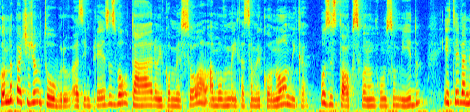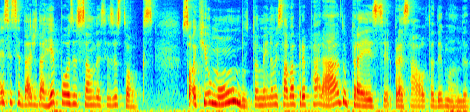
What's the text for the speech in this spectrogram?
Quando a partir de outubro as empresas voltaram e começou a, movimentação econômica, os estoques foram consumidos e teve a necessidade da reposição desses estoques. Só que o mundo também não estava preparado para essa alta demanda.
